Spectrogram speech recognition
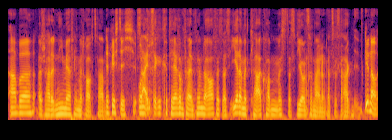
aber Es schadet nie mehr Filme drauf zu haben. richtig. Das einzige Kriterium für einen Film darauf ist, dass ihr damit klarkommen müsst, dass wir unsere Meinung dazu sagen. Genau,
